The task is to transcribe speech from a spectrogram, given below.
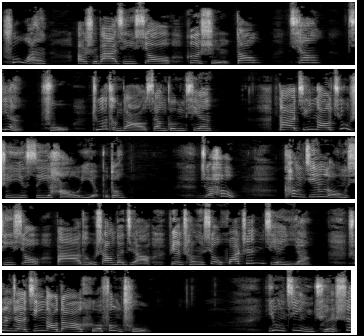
说完，二十八星宿各使刀、枪、剑、斧，折腾到三更天，那金挠就是一丝一毫也不动。最后。亢金龙星宿把头上的角变成绣花针尖一样，顺着金挠的合缝处，用尽全身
